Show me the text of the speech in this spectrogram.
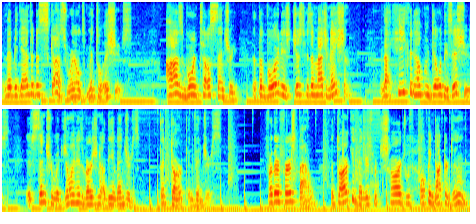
and they began to discuss Reynolds' mental issues. Osborn tells Sentry that the void is just his imagination, and that he could help him deal with these issues if Sentry would join his version of the Avengers, the Dark Avengers. For their first battle, the Dark Avengers were charged with helping Doctor Doom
